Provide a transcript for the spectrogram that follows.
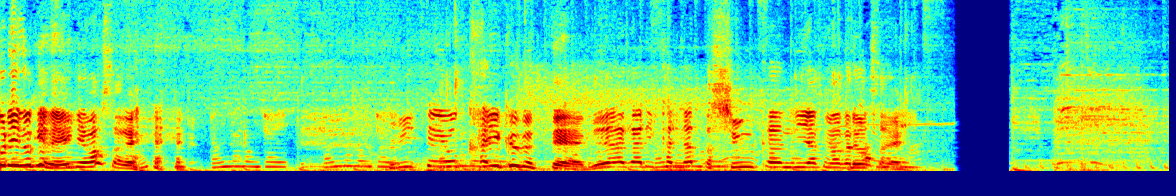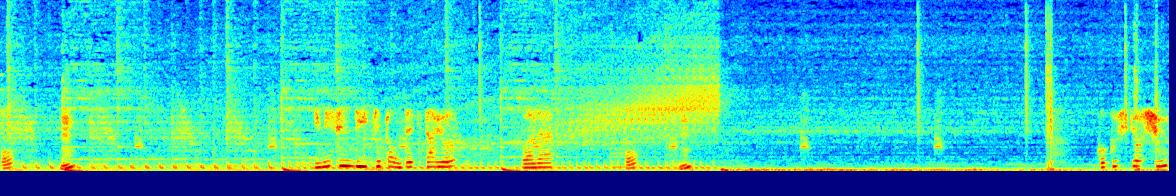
ぐり抜けていけましたね。振り点をかいくぐって出上がりかになった瞬間に役分かれましたね。意味深リーチ飛んできたよわらおん国士挙手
